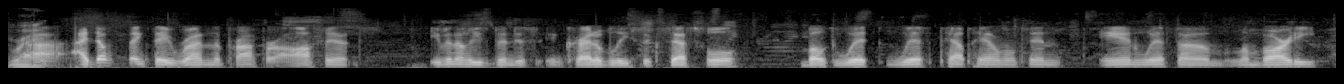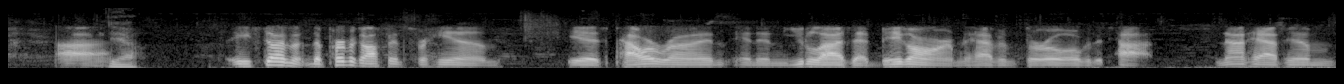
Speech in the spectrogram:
Right. Uh, I don't think they run the proper offense, even though he's been just incredibly successful, both with with Pep Hamilton and with um, Lombardi. Uh, yeah. He's done the perfect offense for him is power run and then utilize that big arm to have him throw over the top, not have him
